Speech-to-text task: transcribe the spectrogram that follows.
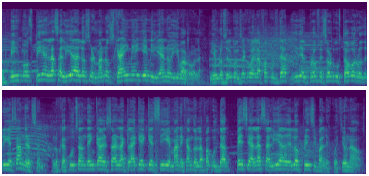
Los mismos piden la salida de los hermanos Jaime y Emiliano Ibarrola, miembros del Consejo de la Facultad y del profesor Gustavo Rodríguez Anderson, a los que acusan de encabezar la claque que sigue manejando la facultad pese a la salida de los principales cuestionados.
